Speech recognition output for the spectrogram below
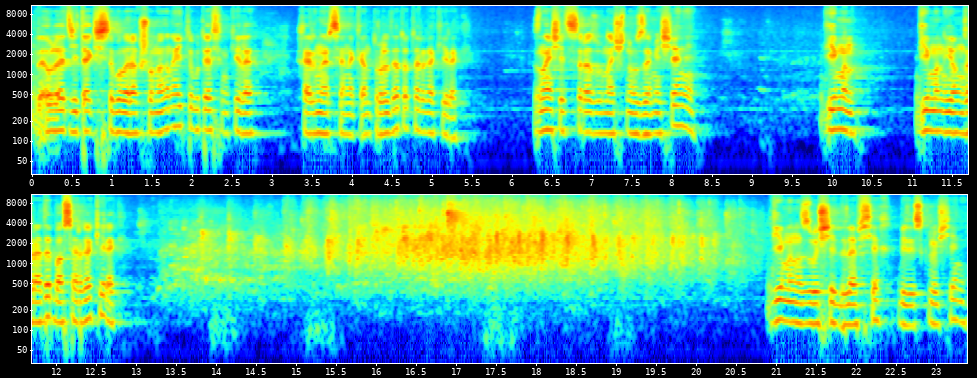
Дәулет жетекшісі боларақ шуны ғана айтып өтәсім келә. Һәр нәрсәне контрольдә тотарга кирәк. Значит, сразу начну с замечаний. Гимн, гимн яңгырады басарга кирәк. Гимн звучит для всех, без исключений.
